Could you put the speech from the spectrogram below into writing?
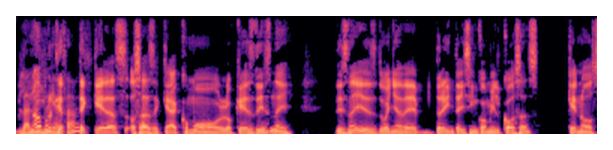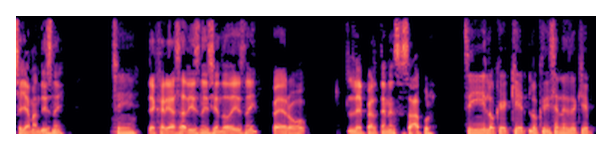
la no, línea, porque ¿sabes? te quedas, o sea, se queda como lo que es Disney. Disney es dueña de 35 mil cosas que no se llaman Disney. Sí, Dejarías a Disney siendo Disney, pero le perteneces a Apple. sí, lo que lo que dicen es de que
